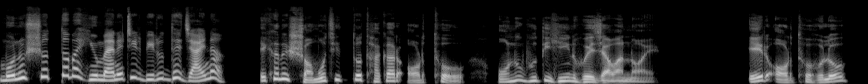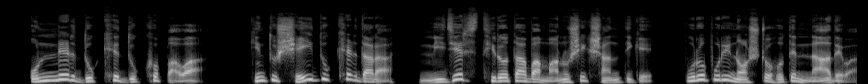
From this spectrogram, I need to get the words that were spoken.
মনুষ্যত্ব বা হিউম্যানিটির বিরুদ্ধে যায় না? এখানে সমচিত্ত থাকার অর্থ অনুভূতিহীন হয়ে যাওয়া নয়। এর অর্থ হল অন্যের দুঃখে দুঃখ পাওয়া কিন্তু সেই দুঃখের দ্বারা নিজের স্থিরতা বা মানসিক শান্তিকে পুরোপুরি নষ্ট হতে না দেওয়া।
